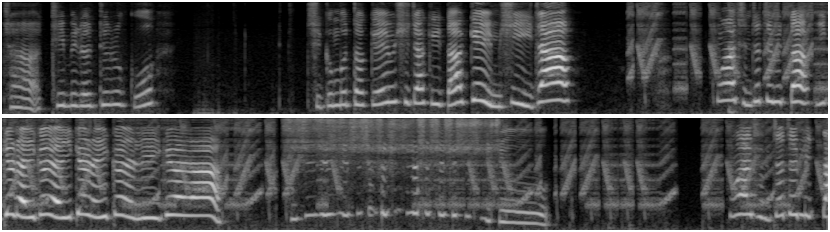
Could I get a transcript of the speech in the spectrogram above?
자, TV를 틀고 지금부터 게임 시작이다. 게임 시작! 와, 진짜 재밌다. 이겨라, 이겨라, 이겨라, 이겨라, 이겨라! 와, 진짜 재밌다!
